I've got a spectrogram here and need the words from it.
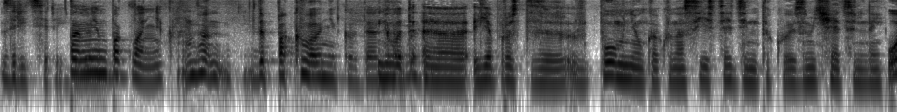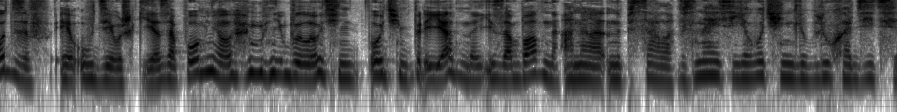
зрителей. Помимо да. поклонников. Ну, да, поклонников, да. Ну вот э, я просто помню, как у нас есть один такой замечательный отзыв э, у девушки. Я запомнила, мне было очень, очень приятно и забавно. Она написала, вы знаете, я очень люблю ходить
